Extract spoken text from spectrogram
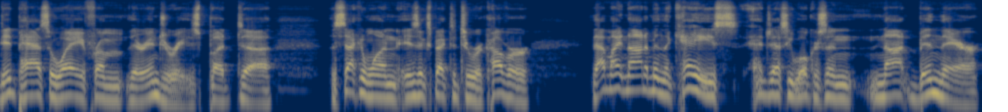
did pass away from their injuries, but uh, the second one is expected to recover. That might not have been the case had Jesse Wilkerson not been there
